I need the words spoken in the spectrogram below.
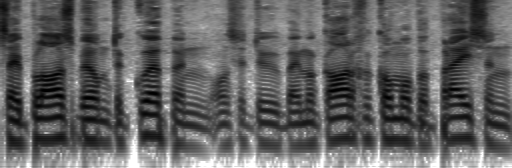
sy plaas by hom te koop en ons het toe bymekaar gekom op 'n prys en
